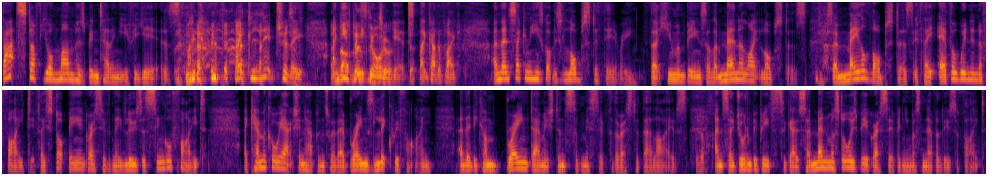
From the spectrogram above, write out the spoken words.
That's stuff your mum has been telling you for years, like, like literally, and, not you've been ignoring it, like kind of like. And then second, he's got this lobster theory that human beings are like men are like lobsters. So male lobsters, if they ever win in a fight, if they stop being aggressive and they lose a single fight, a chemical reaction happens where their brains liquefy and they become brain damaged and submissive for the rest of their lives. And so Jordan B. Peterson goes, so men must always be aggressive and you must never lose a fight.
